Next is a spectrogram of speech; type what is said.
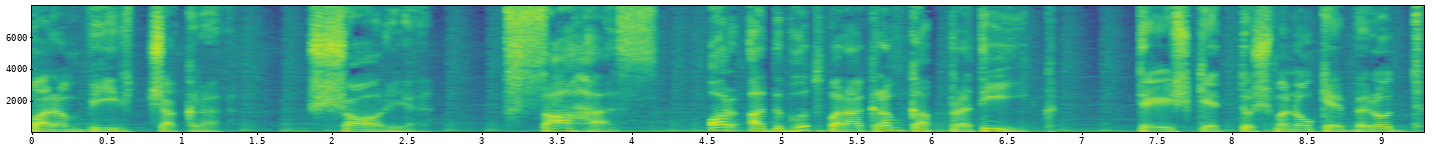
परमवीर चक्र, शौर्य, साहस और अद्भुत पराक्रम का प्रतीक, देश के दुश्मनों के विरुद्ध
